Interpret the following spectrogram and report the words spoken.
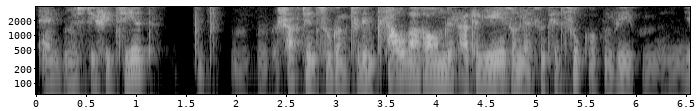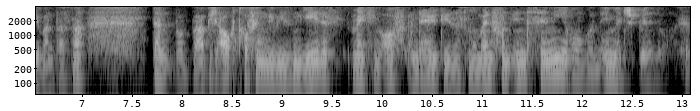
entmystifiziert, schafft den Zugang zu dem Zauberraum des Ateliers und lässt uns hier zugucken, wie jemand was macht. Dann habe ich auch darauf hingewiesen, jedes Making-of enthält dieses Moment von Inszenierung und Imagebildung, äh,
